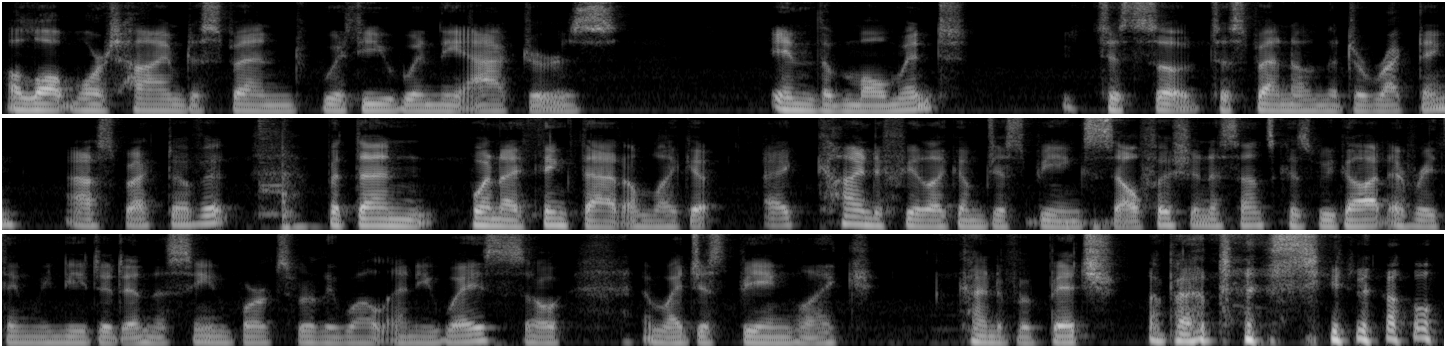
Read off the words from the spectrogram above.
a lot more time to spend with you and the actors in the moment just so to spend on the directing aspect of it but then when I think that I'm like I kind of feel like I'm just being selfish in a sense because we got everything we needed and the scene works really well anyways. So am I just being like kind of a bitch about this, you know?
